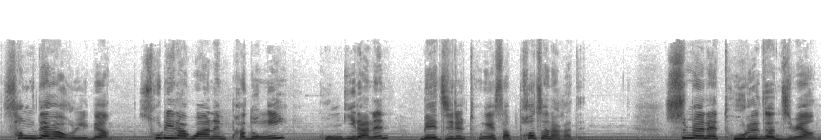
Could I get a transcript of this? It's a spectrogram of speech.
성대가 울리면 소리라고 하는 파동이 공기라는 매질을 통해서 퍼져나가듯 수면에 돌을 던지면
